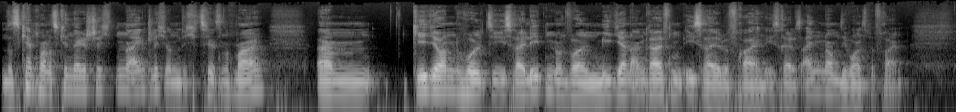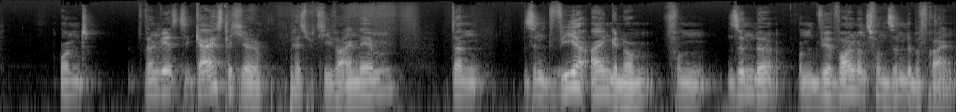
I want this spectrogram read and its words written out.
das kennt man aus Kindergeschichten eigentlich und ich erzähle es nochmal. Ähm, Gideon holt die Israeliten und wollen Midian angreifen und Israel befreien. Israel ist eingenommen, die wollen es befreien. Und wenn wir jetzt die geistliche Perspektive einnehmen, dann sind wir eingenommen von Sünde und wir wollen uns von Sünde befreien.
